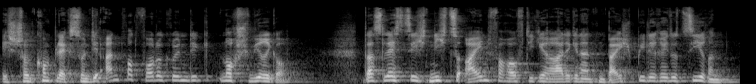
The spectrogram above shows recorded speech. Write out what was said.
ist schon komplex und die Antwort vordergründig noch schwieriger. Das lässt sich nicht so einfach auf die gerade genannten Beispiele reduzieren.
